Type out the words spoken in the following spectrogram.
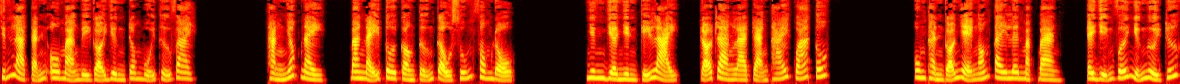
chính là cảnh ô mạng bị gọi dừng trong buổi thử vai. Thằng nhóc này, ban nãy tôi còn tưởng cậu xuống phong độ. Nhưng giờ nhìn kỹ lại, rõ ràng là trạng thái quá tốt. Ung Thành gõ nhẹ ngón tay lên mặt bàn, e diễn với những người trước,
